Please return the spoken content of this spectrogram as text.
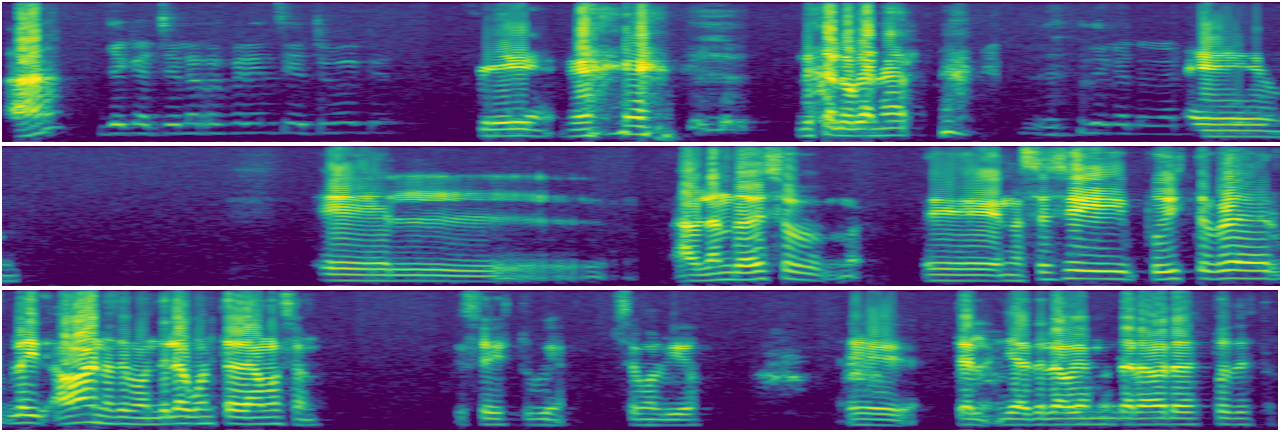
¿Ah? Ya caché la referencia de Chewbacca. Sí. Déjalo ganar. Déjalo ganar. Eh, el... Hablando de eso, eh, no sé si pudiste ver Blade... Ah, no te mandé la cuenta de Amazon. Que soy estúpido, se me olvidó. Eh, te- ya te la voy a mandar ahora después de esto.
